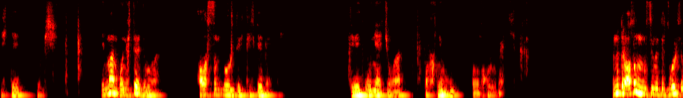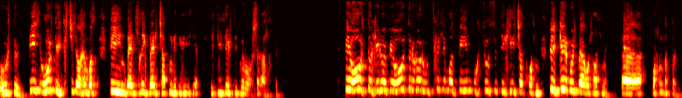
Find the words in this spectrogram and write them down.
Гэхдээ тийм биш. Энэ маань гонигтой байдаг байгаа. Хоосон өөртөө ихтэй байдаг. Тэгээд үүний хажуугаар Бурхны үгэнд дуулах үрүү байдал. Өнөөдөр олон хүмүүс өнөөдөр зүгээр л өөртөө би л өөртөө итгэжл байх юм бол би энэ барилгыг барьж чадна гэдэг итгэлээр тэд нар уушаа алхдаг. Би өөртөө хэрвээ би өөдрөгөөр үзэх юм бол би энэ бүх зүйлсүүдийг хийж чадах болно. Би гэр бүл байгуулах болно. Бурхан дотор.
